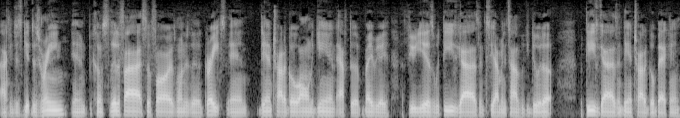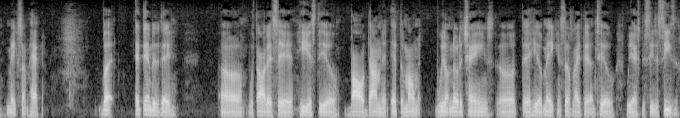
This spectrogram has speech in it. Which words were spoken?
I can just get this ring and become solidified so far as one of the greats, and then try to go on again after maybe a, a few years with these guys and see how many times we can do it up with these guys, and then try to go back and make something happen. But at the end of the day, uh, with all that said, he is still ball dominant at the moment. We don't know the change uh, that he'll make and stuff like that until we actually see the season.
